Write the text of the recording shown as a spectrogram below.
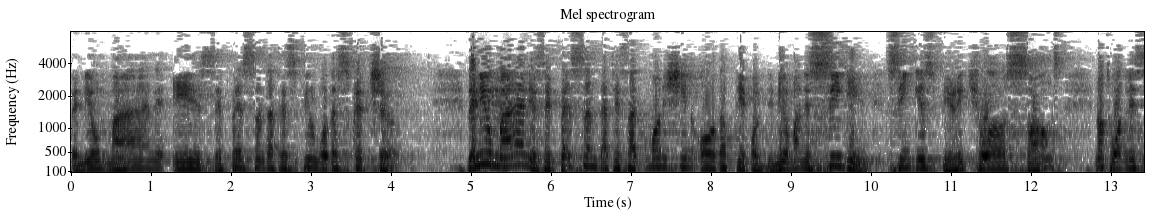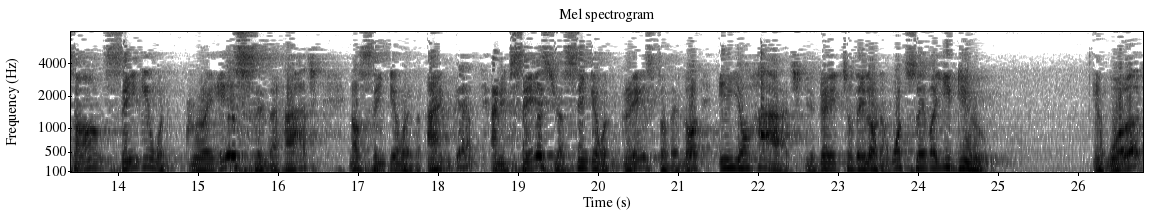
The new man is a person that is filled with the scripture. The new man is a person that is admonishing other people. The new man is singing, singing spiritual songs, not worldly songs, singing with grace in the heart, not singing with anger. And it says you are singing with grace to the Lord in your heart. You do it to the Lord. And whatsoever you do, in word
